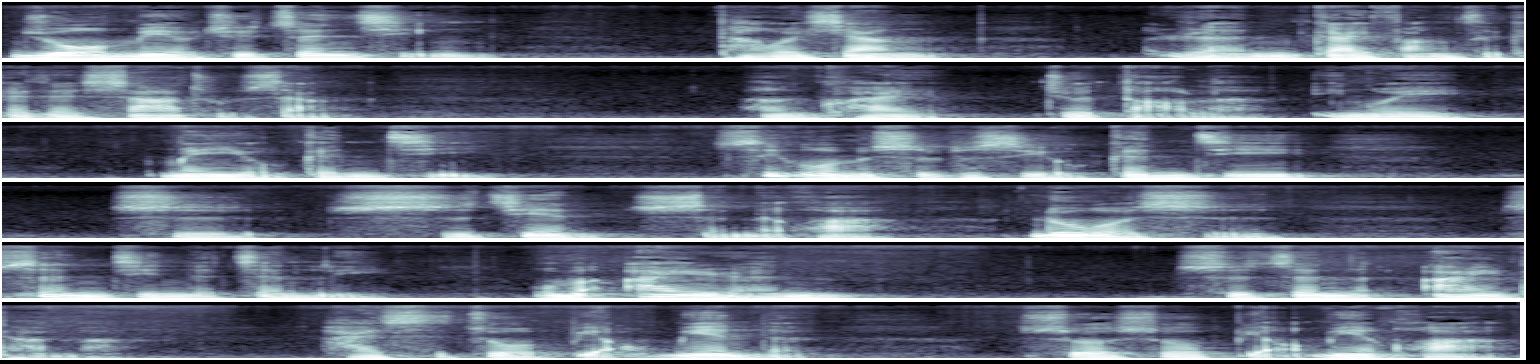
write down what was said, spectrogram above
若没有去遵行，他会像人盖房子盖在沙土上，很快就倒了，因为没有根基。所以，我们是不是有根基？是实践神的话，落实圣经的真理。我们爱人是真的爱他吗？还是做表面的，说说表面话，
